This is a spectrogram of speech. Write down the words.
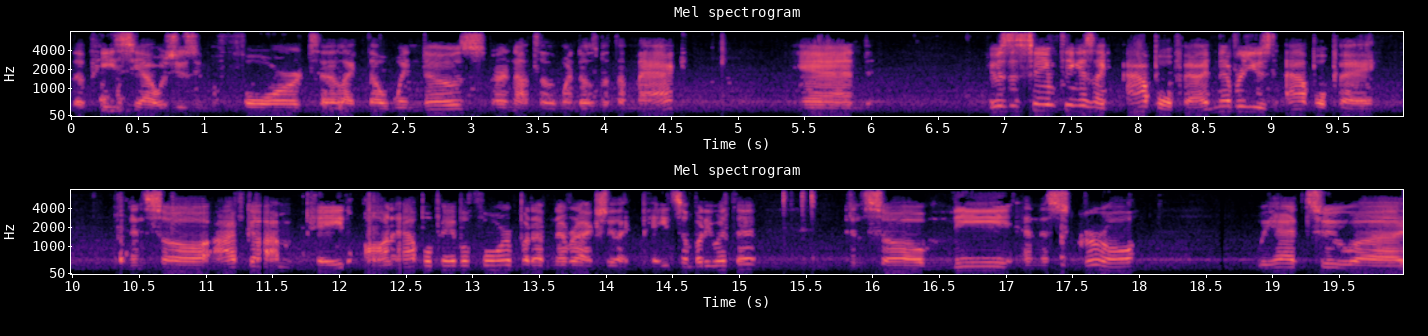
the PC I was using before to like the Windows or not to the Windows but the Mac and it was the same thing as like Apple Pay. I'd never used Apple Pay. And so I've gotten paid on Apple Pay before, but I've never actually like paid somebody with it. And so me and this girl, we had to uh,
